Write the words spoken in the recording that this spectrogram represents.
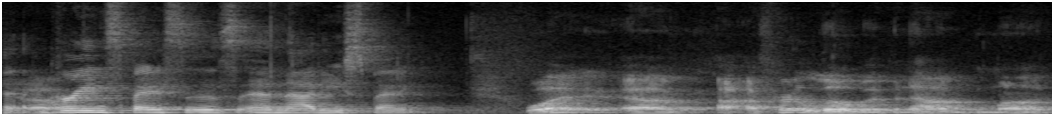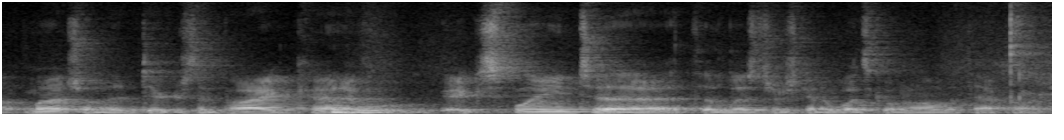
uh, yeah. green spaces, and that East Bank. What uh, I've heard a little bit, but not much on the Dickerson Pike. Kind mm-hmm. of explain to the listeners kind of what's going on with that project.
